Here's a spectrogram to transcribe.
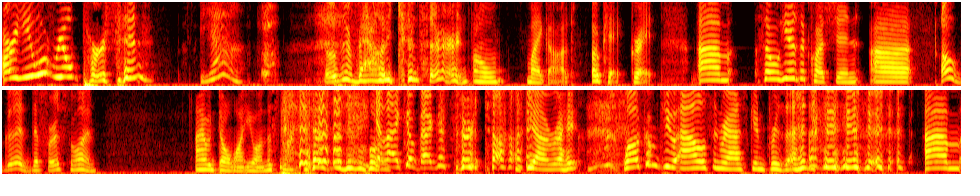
Are you a real person? Yeah, those are valid concerns. Oh my god. Okay, great. Um, so here's a question. Uh, Oh, good, the first one. I don't want you on this podcast anymore. Can I come back a third time? yeah, right. Welcome to Allison Raskin presents. um,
